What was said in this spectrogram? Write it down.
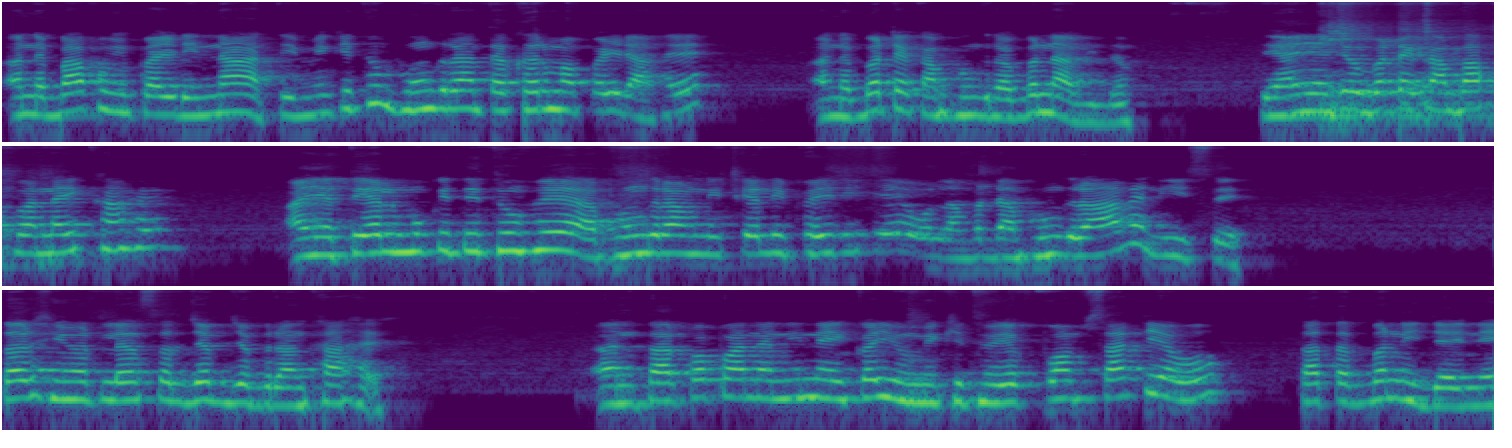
અને બાપુની પાડી ના હતી. મેં કીધું, ભૂંગરા તો ઘરમાં પડ્યા હે અને બટેકા ભૂંગરા બનાવી દો તે અહીંયા જો બટેકા બાફવા નાખ્યા હે, અહીંયા તેલ મૂકી દીધું હે, આ ભૂંગરાની થેલી ભરી છે ઓલા બધા ભૂંગરા આવે ને ઈ છે. તરસ્યું એટલે અસલ જબજબરાન થાહે. અને તાર પપ્પાને નીને કહ્યું, મેં કીધું, એક પંપ સાટી આવો તાતર બની જાય ને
